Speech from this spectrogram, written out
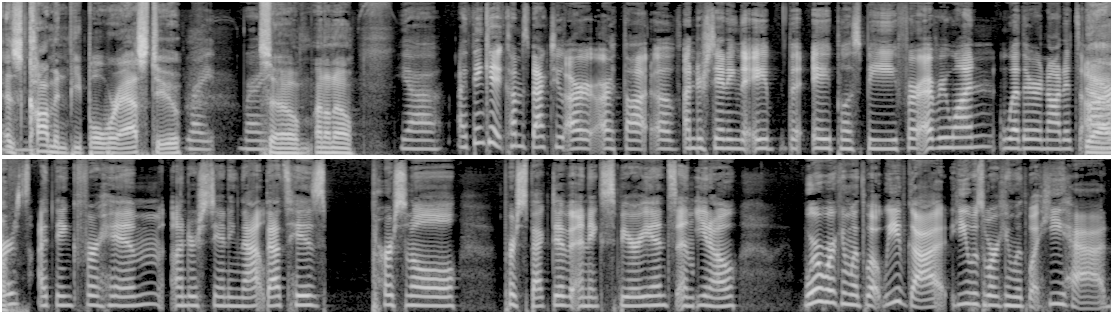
as common people we're asked to. Right. Right. So, I don't know. Yeah, I think it comes back to our, our thought of understanding the A the A plus B for everyone, whether or not it's Yeah. ours. I think for him, understanding that that's his personal perspective and experience, and you know, we're working with what we've got. He was working with what he had,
